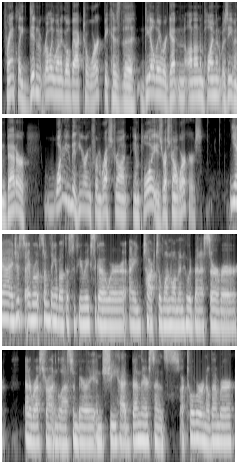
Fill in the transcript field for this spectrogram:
frankly didn't really want to go back to work because the deal they were getting on unemployment was even better. What have you been hearing from restaurant employees, restaurant workers? Yeah, I just I wrote something about this a few weeks ago where I talked to one woman who had been a server at a restaurant in Glastonbury and she had been there since October or November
